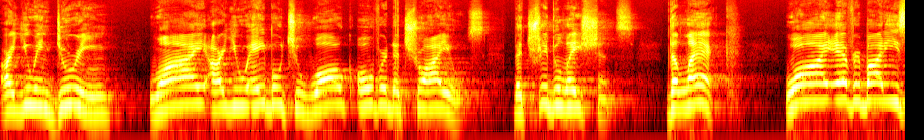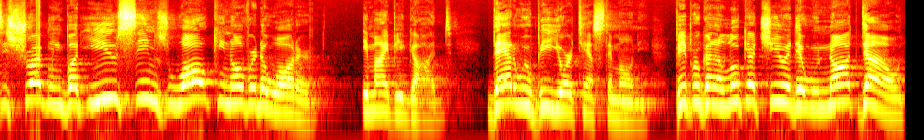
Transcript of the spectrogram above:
are you enduring? Why are you able to walk over the trials, the tribulations, the lack? Why everybody is struggling, but you seems walking over the water? It might be God. That will be your testimony. People are going to look at you and they will not doubt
